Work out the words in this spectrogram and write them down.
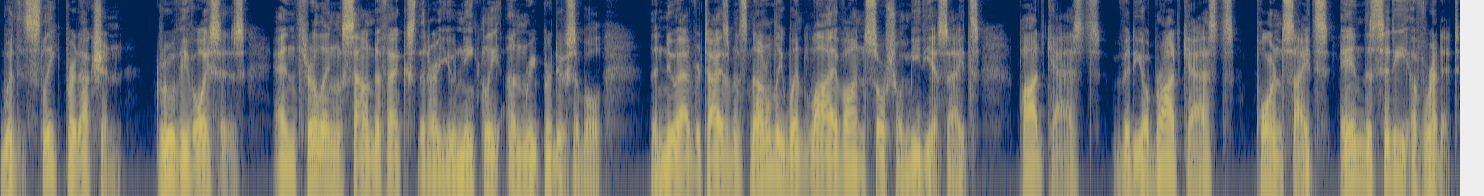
With sleek production, groovy voices, and thrilling sound effects that are uniquely unreproducible, the new advertisements not only went live on social media sites, podcasts, video broadcasts, porn sites, and the city of Reddit,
